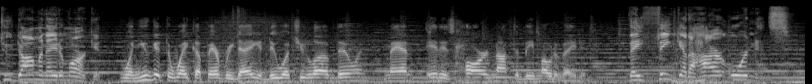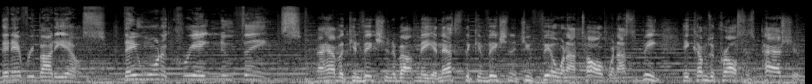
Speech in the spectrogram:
to dominate a market. When you get to wake up every day and do what you love doing, man, it is hard not to be motivated. They think at a higher ordinance than everybody else. They want to create new things. I have a conviction about me, and that's the conviction that you feel when I talk, when I speak. It comes across as passion.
